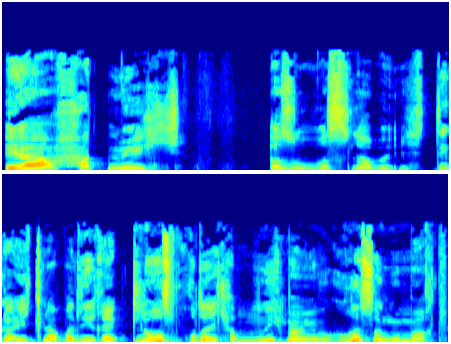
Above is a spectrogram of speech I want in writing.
Er hat mich. Also, was laber ich? Digga, ich laber direkt los, Bruder. Ich habe nicht mal eine Begrüßung gemacht.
